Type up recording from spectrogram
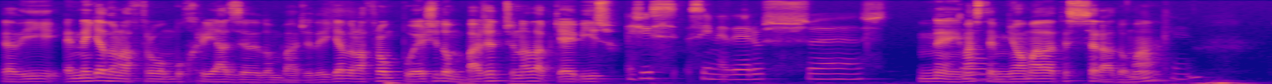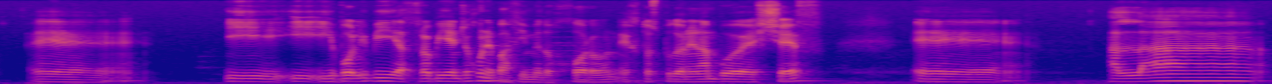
Δηλαδή, είναι για τον άνθρωπο που χρειάζεται τον budget, είναι για τον άνθρωπο που έχει τον budget και να τα πιάει πίσω. Έχεις συνεδέρους ε, Ναι, στο... είμαστε μια ομάδα τέσσερα άτομα. Okay. Ε, οι, οι, οι υπόλοιποι άνθρωποι δεν έχουν επαφή με τον χώρο, εκτός που τον έναν που είναι σεφ. Ε, αλλά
